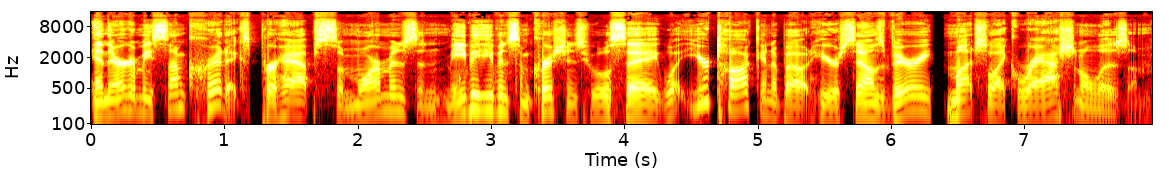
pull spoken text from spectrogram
And there are going to be some critics, perhaps some Mormons and maybe even some Christians, who will say, What you're talking about here sounds very much like rationalism.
